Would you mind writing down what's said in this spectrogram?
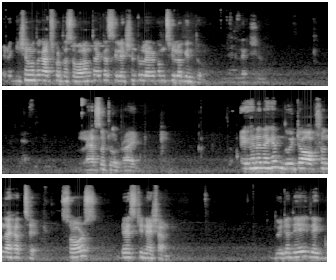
এটা কিসের মতো কাজ করতেছে বলেন তো? একটা সিলেকশন টুল এরকম ছিল কিন্তু। ল্যাসো টুল রাইট এখানে দেখেন দুইটা অপশন দেখাচ্ছে। সোর্স ডেস্টিনেশন দুইটা দিয়েই দেখব।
